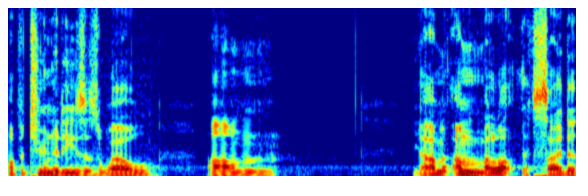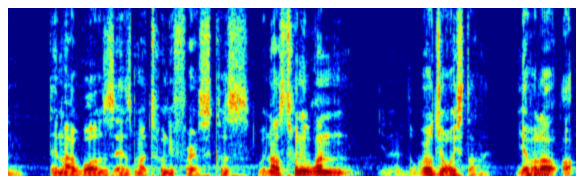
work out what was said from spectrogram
opportunities as well. Um yeah, I'm I'm a lot excited than I was as my 21st because when I was 21, you know, the world's your oyster. You have a Mhm. lot o-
